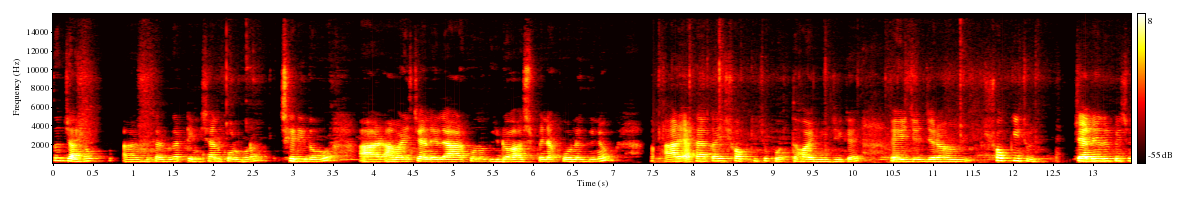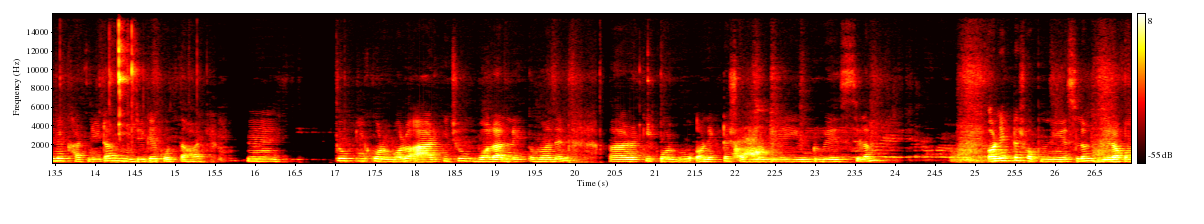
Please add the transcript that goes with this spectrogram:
তো যাই হোক, আর বেকার বেকার টেনশান করব না, ছেড়ে দেবো। আর আমার এই চ্যানেলে আর কোনো ভিডিও আসবে না কোনো দিনেও আর একা একাই সব কিছু করতে হয় নিজেকে। এই যে যেরম সব কিছু চ্যানেলের পিছনে খাটনিটা নিজেকে করতে হয়। তো কি করব বলো? আর কিছু বলার নেই তোমাদের। আর কি করব? অনেকটা স্বপ্ন নিয়ে ইউটিউবে এসেছিলাম। অনেকটা স্বপ্ন নিয়ে এসেছিলাম। যেরকম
